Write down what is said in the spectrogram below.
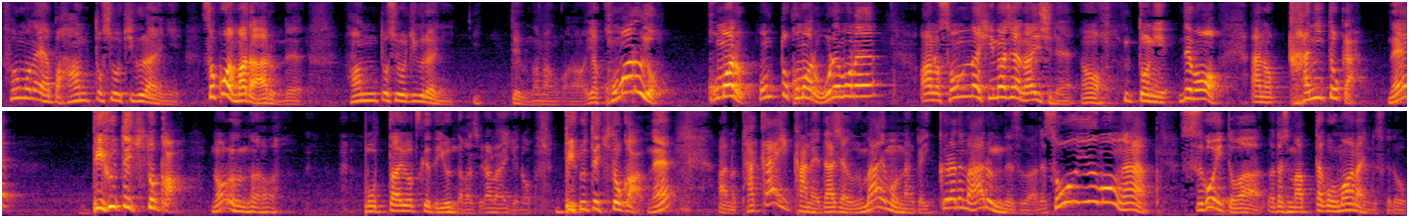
それもねやっぱ半年おきぐらいにそこはまだあるんで半年おきぐらいに行ってるななんかな。いや困るよ。困る。本当困る。俺もねあのそんな暇じゃないしね、うん、本当に。でもあのカニとかね。ビフテキとか。なるんだもったいをつけて言うんだか知らないけど、ビフ的とかね、あの、高い金出しゃうまいもんなんかいくらでもあるんですわ。で、そういうもんがすごいとは私全く思わないんですけど、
